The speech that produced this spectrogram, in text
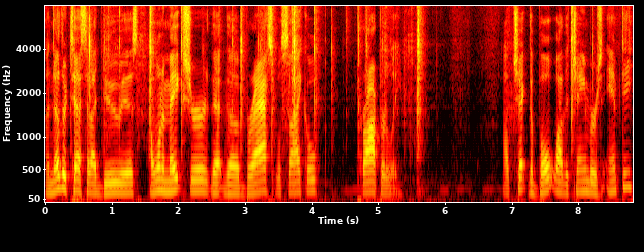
Another test that I do is I want to make sure that the brass will cycle properly. I'll check the bolt while the chamber is empty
